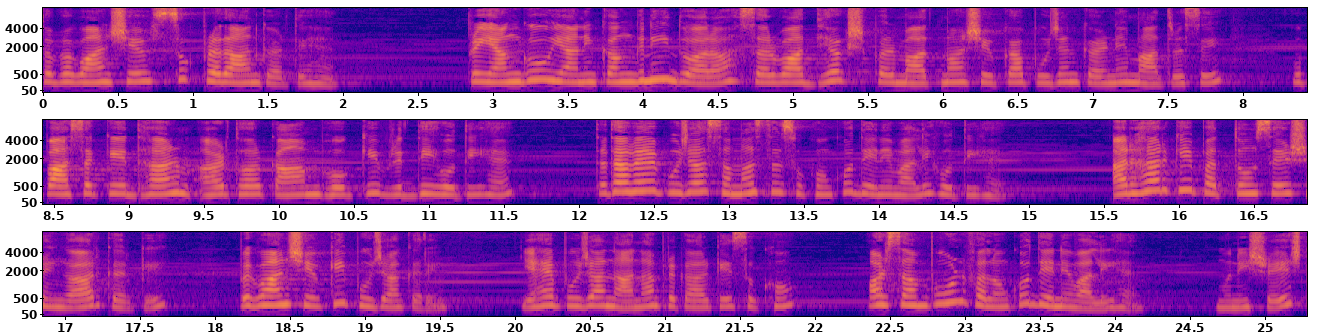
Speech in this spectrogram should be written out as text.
तो भगवान शिव सुख प्रदान करते हैं। प्रियंगु यानी कंगनी द्वारा सर्वाध्यक्ष परमात्मा शिव का पूजन करने मात्र से उपासक के धर्म, अर्थ और काम, भोग की वृद्धि होती है, तथा वह पूजा समस्त सुखों को देने वाली होती है। अरहर के पत्तों से श्रृंगार करके भगवान शिव की पूजा करें। यह पूजा नाना प्रकार के सुखों और संपूर्ण फलों को देने वाली है। मुनि श्रेष्ठ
